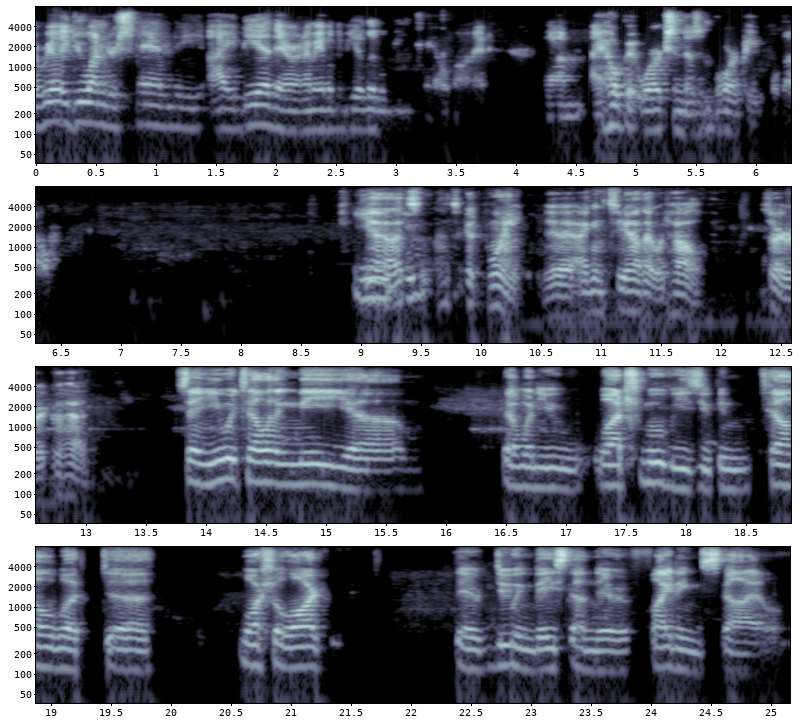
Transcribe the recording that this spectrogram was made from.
I really do understand the idea there, and I'm able to be a little detailed on it. Um, I hope it works and doesn't bore people, though. You, yeah, that's that's a good point. Yeah, I can see how that would help. Sorry, Rick. Go ahead. saying you were telling me um, that when you watch movies, you can tell what uh, martial art they're doing based on their fighting style.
